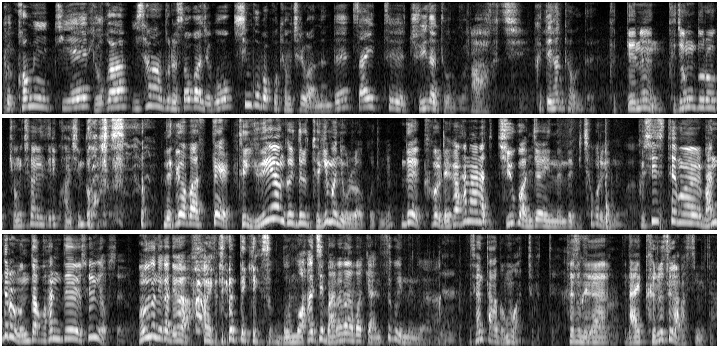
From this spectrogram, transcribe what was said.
그 커뮤니티에 누가 이상한 글을 써가지고 신고받고 경찰이 왔는데 사이트 주인한테 오는 거야. 아 그치 그때 현타 온대. 그때는 그 정도로 경찰들이 관심도 없었어. 내가 봤을 때 되게 유해한 글들 되게 많이 올라왔거든요. 근데 그걸 내가 하나하나 지우고 앉아 있는데 미쳐버리겠는 거야. 그 시스템을 만들어 놓는다고 한들 소용이 없어요. 어느 순간 내가 내가 아이들한테 계속 뭐 뭐 하지 말아라 밖에 안 쓰고 있는 거야. 네. 현타가 너무 왔죠 그때. 그래서 내가 나의 그릇을 알았습니다.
